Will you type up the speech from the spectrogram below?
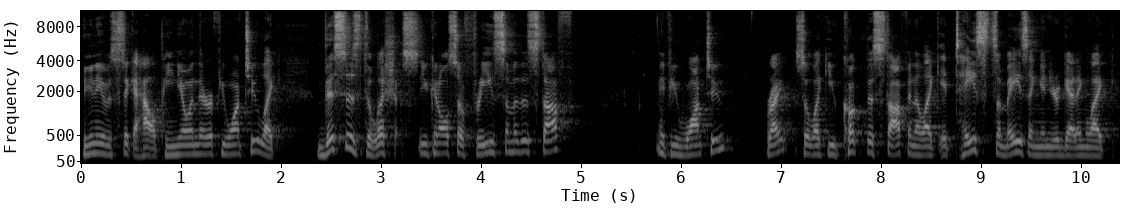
you can even stick a jalapeno in there if you want to. Like this is delicious. You can also freeze some of this stuff if you want to right? So like you cook this stuff and it like it tastes amazing and you're getting like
